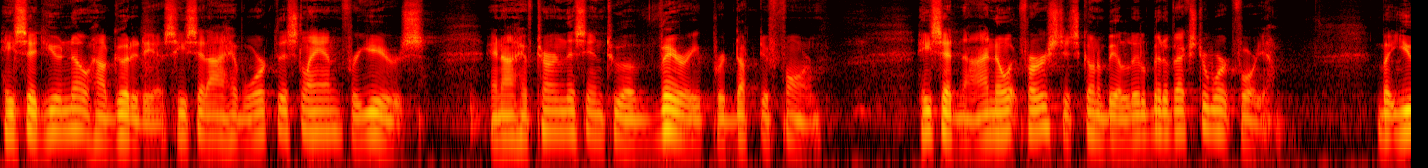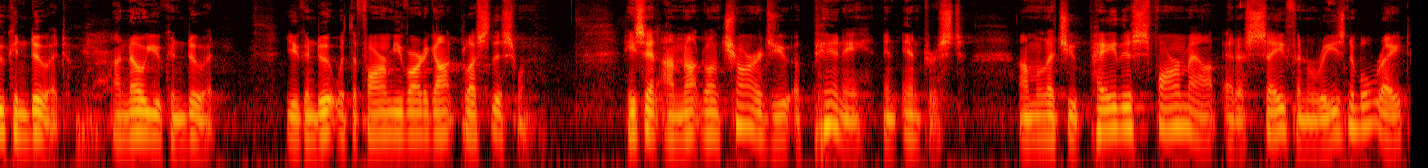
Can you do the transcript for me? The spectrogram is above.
He said, You know how good it is. He said, I have worked this land for years, and I have turned this into a very productive farm. He said, Now I know at first it's going to be a little bit of extra work for you but you can do it. I know you can do it. You can do it with the farm you've already got plus this one. He said, I'm not going to charge you a penny in interest. I'm going to let you pay this farm out at a safe and reasonable rate.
